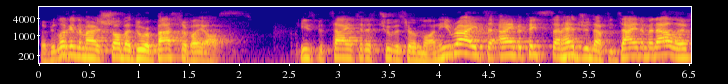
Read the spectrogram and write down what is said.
So if you look at the Marashal Badur Basar by us, he's betzayin to this Chuvas Ramon. He writes I'm a Taisis Sanhedrin, if you zayin and Aleph,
